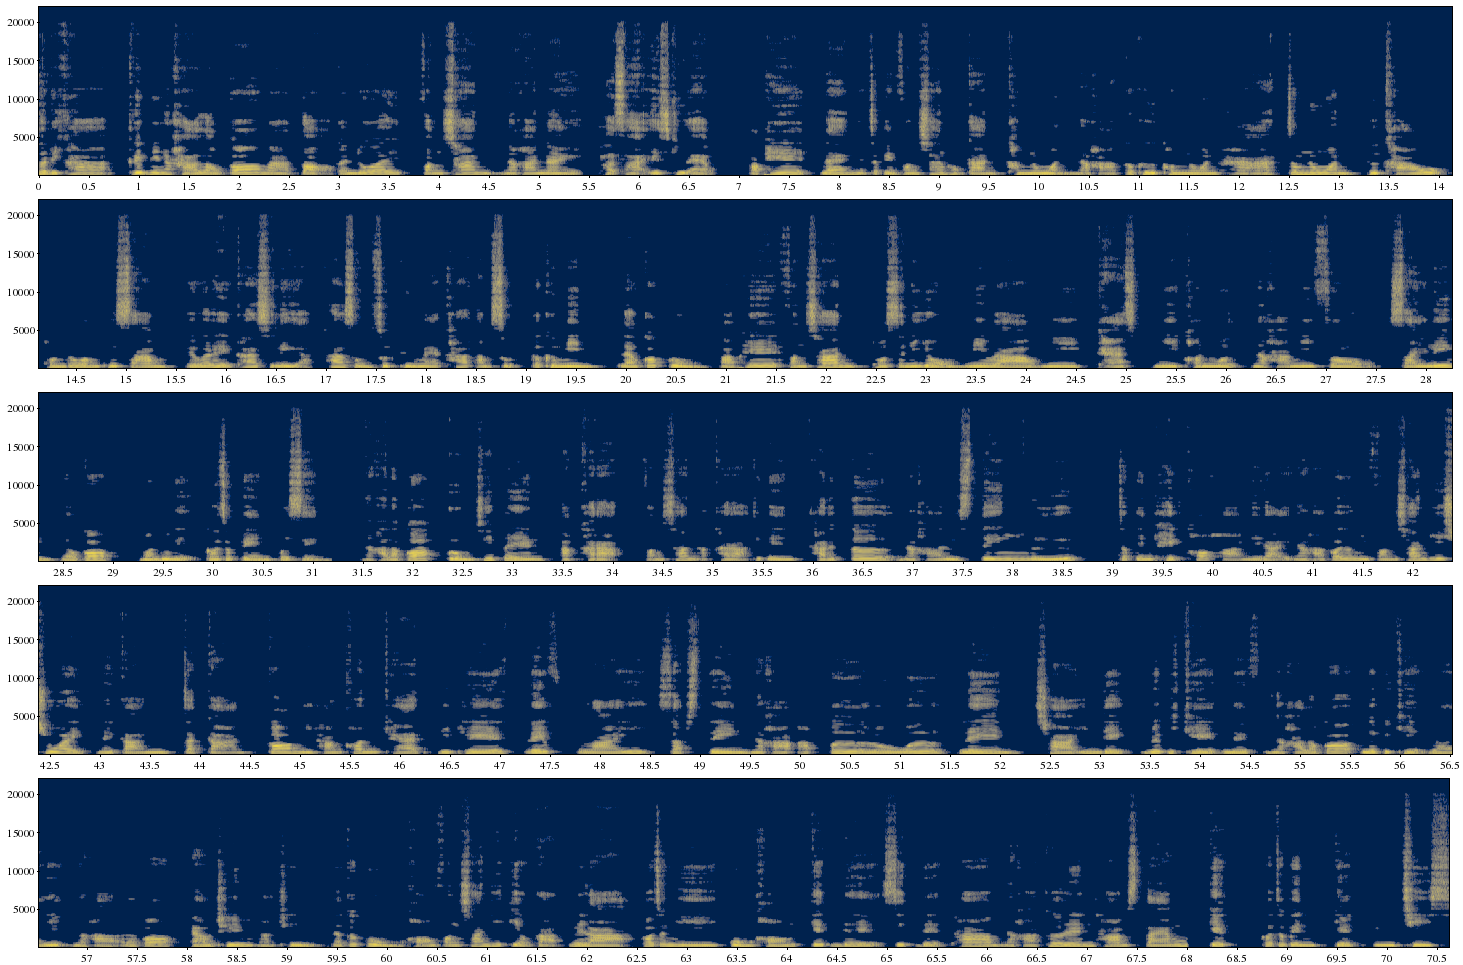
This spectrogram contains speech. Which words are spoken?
สวัสดีค่ะ คลิปนี้นะคะเราก็มาต่อกันด้วยฟังก์ชันนะคะในภาษา SQL ประเภทแรกเนี่ยจะเป็นฟังก์ชันของการคำนวณนนะคะ ก็คือคำนวณหาจำนวนคือเขาผลรวมคือ sum average ค่าเฉลี่ย ค่าสูงสุดคือ max ค่าต่ำสุดก็คือ min แล้วก็กลุ่มประเภทฟังก์ชันทศนิยม มี round มี cast มี convert นะคะ มี floor sizing แล้วก็ modulate ก็จะเป็นเปอร์เซ็นต์นะคะแล้วก็กลุ่มที่เป็นอักขระฟังก์ชันอักขระที่เป็น character นะคะหรือ string หรือจะเป็น text ข้อความใดๆนะคะ ก็จะมีฟังก์ชันที่ช่วยในการจัดการ ก็มีทั้ง concat replace left right substring นะคะ upper lower lane char index replicate left นะคะ แล้วก็ replicate right นะคะ แล้วก็ altrim altrim แล้วก็กลุ่มของฟังก์ชันที่เกี่ยวกับเวลา ก็จะมีกลุ่มของ get date set date time นะคะ current time stamp get ก็จะเป็น get utc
